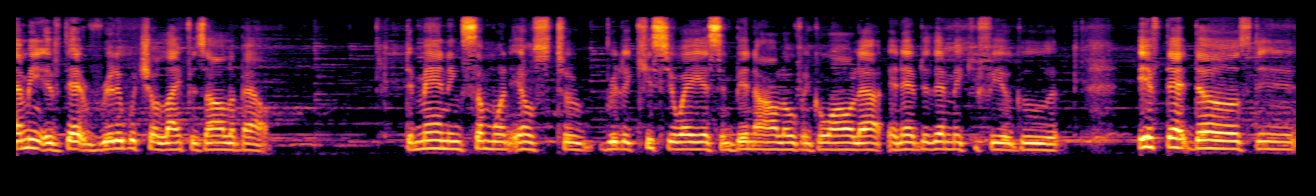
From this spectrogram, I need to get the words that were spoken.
I mean, is that really what your life is all about? Demanding someone else to really kiss your ass and bend all over and go all out, and after that make you feel good. If that does, then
